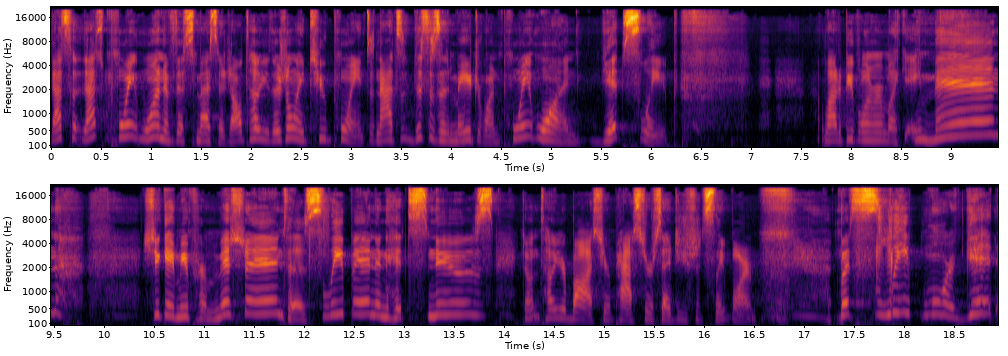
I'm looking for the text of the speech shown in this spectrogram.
That's, that's point one of this message. I'll tell you, there's only two points, and that's, this is a major one. Point one get sleep. A lot of people in the room like, Amen. She gave me permission to sleep in and hit snooze. Don't tell your boss your pastor said you should sleep more. But sleep more, get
